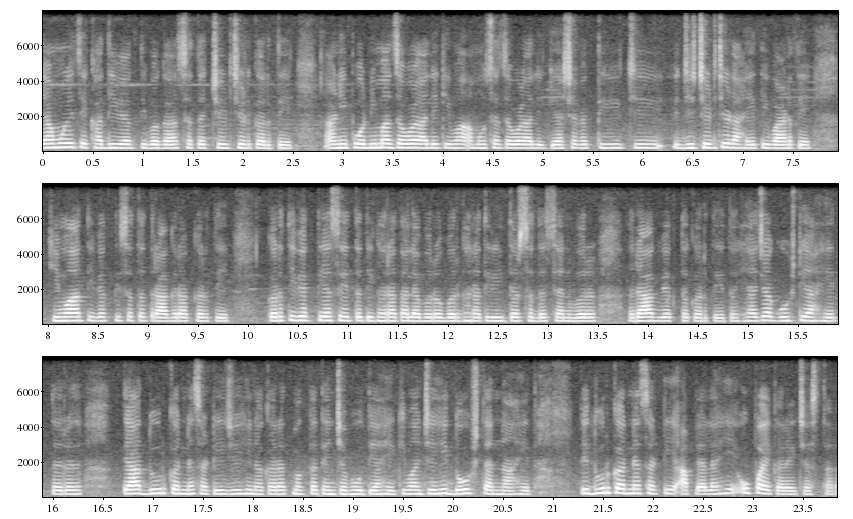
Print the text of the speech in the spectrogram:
त्यामुळेच एखादी व्यक्ती बघा सतत चिडचिड करते आणि पौर्णिमा जवळ आली किंवा अमावस्याजवळ आली की अशा व्यक्तीची जी चिडचिड आहे ती वाढते किंवा ती व्यक्ती सतत रागराग करते. करती व्यक्ती असेल तर ती घरात आल्याबरोबर घरातील इतर सदस्यांवर राग व्यक्त करते. तर ह्या ज्या गोष्टी आहेत तर त्या दूर करण्यासाठी जी ही नकारात्मकता त्यांच्या भोवती आहे किंवा जे जेही दोष त्यांना आहेत ते दूर करण्यासाठी आपल्याला हे उपाय करायचे असतात.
